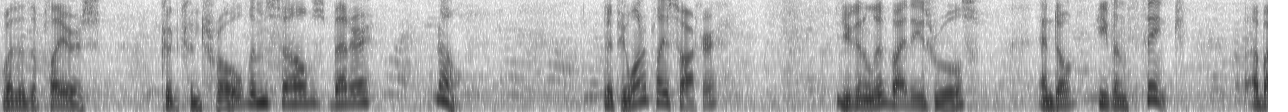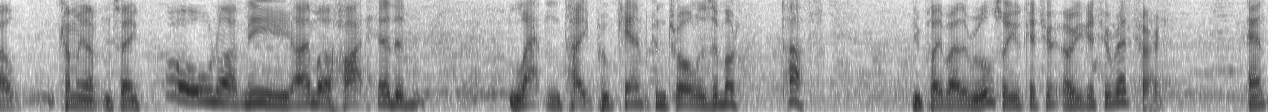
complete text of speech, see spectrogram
whether the players could control themselves better? No. If you want to play soccer, you're going to live by these rules and don't even think about coming up and saying, oh, not me. I'm a hot headed Latin type who can't control his emotions. Tough. You play by the rules or you get your, or you get your red card. And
